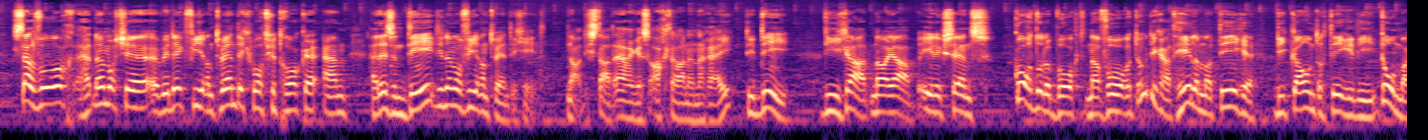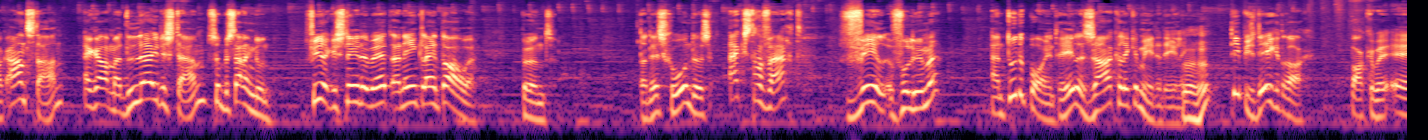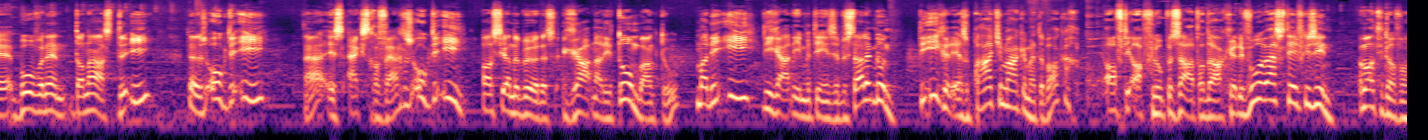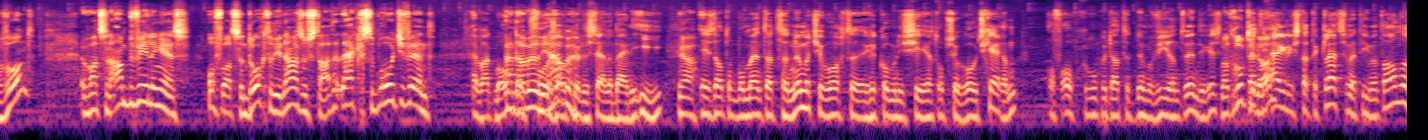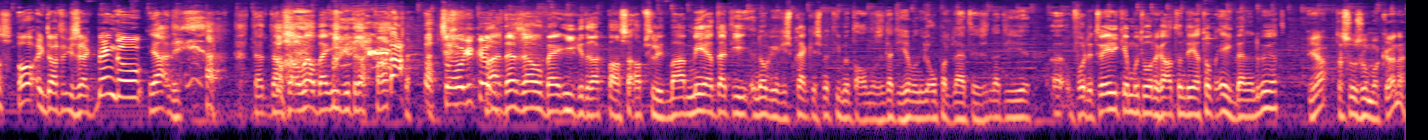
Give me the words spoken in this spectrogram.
stel voor, het nummertje, eh, weet ik, 24 wordt getrokken en het is een D die nummer 24 heet. Nou, die staat ergens achteraan in een rij. Die D, die gaat, nou ja, enigszins kort door de bocht naar voren toe. Die gaat helemaal tegen die counter, tegen die toonbank aanstaan. En gaat met luide stem zijn bestelling doen. Vier gesneden wit en één klein touwen. Punt. Dat is gewoon dus extravert, veel volume en to the point. Hele zakelijke mededeling. Typisch D-gedrag. Pakken we eh, bovenin daarnaast de I. Dat is ook de I. Hè, is extravert, dus ook de I, als die aan de beurt is, gaat naar die toonbank toe. Maar die I, die gaat niet meteen zijn bestelling doen. Die I gaat eerst een praatje maken met de bakker. Of die afgelopen zaterdag eh, de voerwedstrijd heeft gezien. En wat hij daarvan vond. En wat zijn aanbeveling is. Of wat zijn dochter die naast hem staat het lekkerste broodje vindt. En wat ik me ook dat nog voor je zou hebben. kunnen stellen bij de I, Ja. is dat op het moment dat een nummertje wordt eh, gecommuniceerd op zo'n groot scherm, of opgeroepen dat het nummer 24 is, Wat roept dat hij dan? eigenlijk staat te kletsen met iemand anders. Oh, ik dacht dat hij zegt bingo. Ja, die- ja, dat, dat zou wel bij I-gedrag passen. Dat zou. Maar dat zou bij I-gedrag passen, absoluut. Maar meer dat hij nog in gesprek is met iemand anders. En dat hij helemaal niet op het letten is. En dat hij eh, voor de tweede keer moet worden geattendeerd op ik ben aan de beurt. Ja, dat zou zomaar kunnen.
